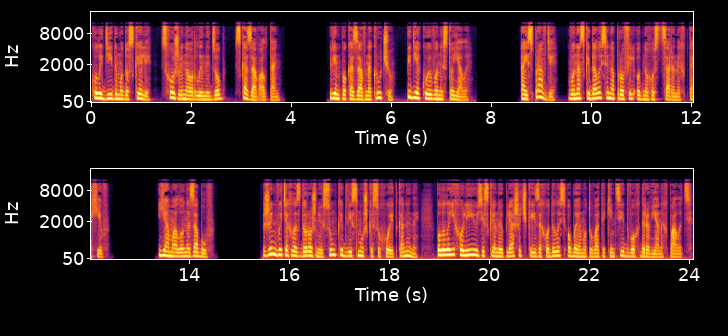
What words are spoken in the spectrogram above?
коли дійдемо до скелі, схожої на орлиний дзоб, сказав Алтань. Він показав на кручу, під якою вони стояли. А й справді, вона скидалася на профіль одного з цариних птахів. Я мало не забув. Жінь витягла з дорожньої сумки дві смужки сухої тканини, полила їх олією зі скляної пляшечки і заходилась обеємотувати кінці двох дерев'яних палець.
